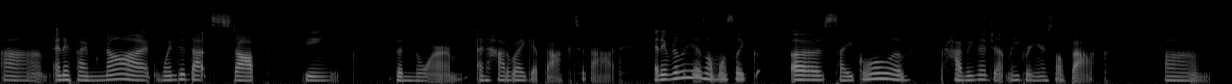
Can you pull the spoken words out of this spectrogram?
Um, and if I'm not, when did that stop being the norm? And how do I get back to that? And it really is almost like a cycle of having to gently bring yourself back. Um,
